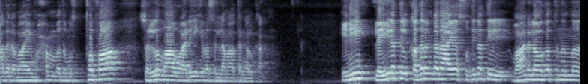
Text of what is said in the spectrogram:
ആദരവായ മുഹമ്മദ് മുസ്തഫ സല്ലാഹു അലഹി വസല്ലമ തങ്ങൾക്കാണ്. ഇനി ലൈലത്തിൽ കതിറിന്റെതായ സുദിനത്തിൽ വാനലോകത്ത് നിന്ന്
